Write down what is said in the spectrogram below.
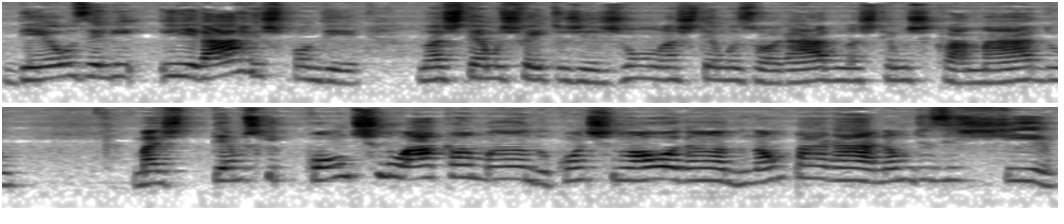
Deus ele irá responder. Nós temos feito jejum, nós temos orado, nós temos clamado, mas temos que continuar clamando, continuar orando, não parar, não desistir.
